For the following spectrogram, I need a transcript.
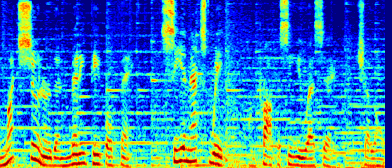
much sooner than many people think. See you next week on Prophecy USA. Shalom.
